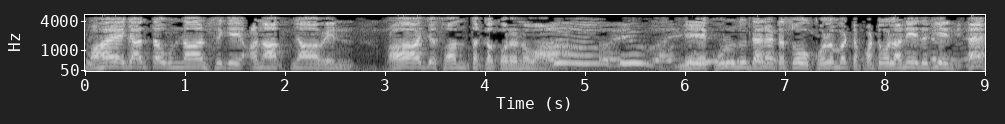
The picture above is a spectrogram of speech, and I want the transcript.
මහේජන්ත උන්නාන්සේගේ අනාඥාවෙන් රාජසන්තක කරනවා. මේ කුරුඳු දැනට තෝ කොළඹට පටවලා නේද තියෙන්නේ? ඈ?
